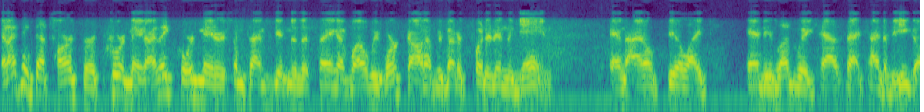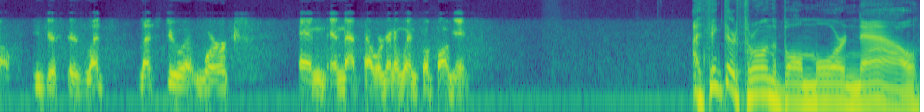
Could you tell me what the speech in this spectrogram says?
and I think that's hard for a coordinator. I think coordinators sometimes get into this thing of, well, we worked on it, we better put it in the game. And I don't feel like Andy Ludwig has that kind of ego. He just is, let's let's do it works, and and that's how we're going to win football games. I think they're throwing the ball more now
